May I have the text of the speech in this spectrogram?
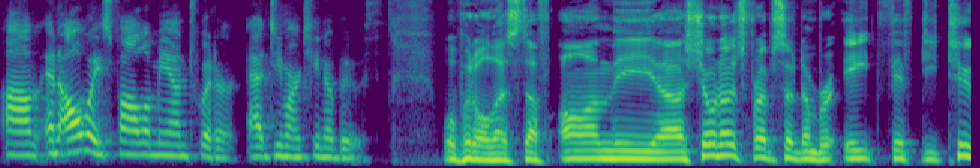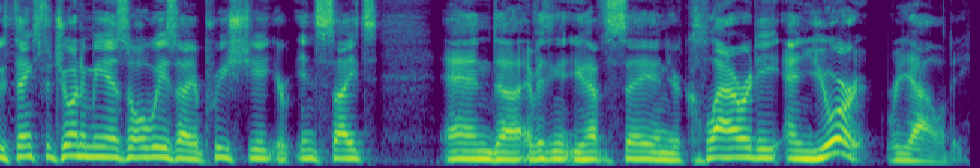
Um, and always follow me on Twitter at DiMartino Booth. We'll put all that stuff on the uh, show notes for episode number 852. Thanks for joining me as always. I appreciate your insights and uh, everything that you have to say and your clarity and your reality.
